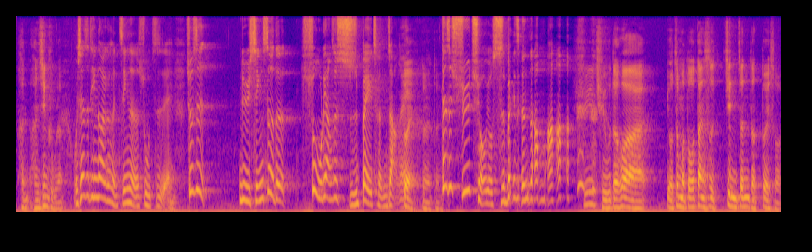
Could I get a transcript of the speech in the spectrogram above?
很很辛苦了。我现在是听到一个很惊人的数字，哎，就是旅行社的。数量是十倍成长，哎，对对对，但是需求有十倍成长吗？需求的话有这么多，但是竞争的对手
